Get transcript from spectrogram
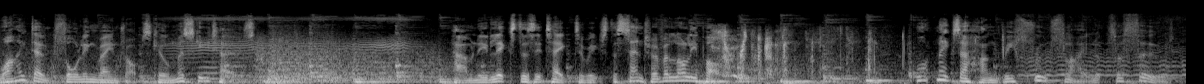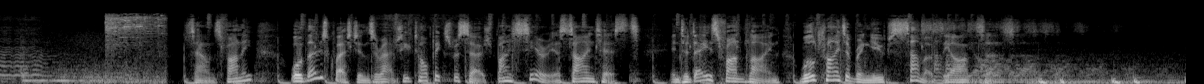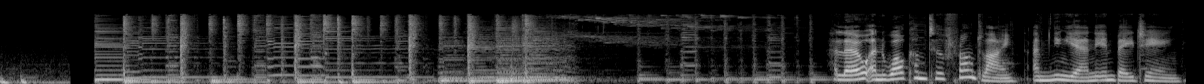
Why don't falling raindrops kill mosquitoes? How many licks does it take to reach the centre of a lollipop? What makes a hungry fruit fly look for food? Sounds funny? Well, those questions are actually topics researched by serious scientists. In today's Frontline, we'll try to bring you some of the answers. Hello and welcome to Frontline. I'm Ning Yan in Beijing.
